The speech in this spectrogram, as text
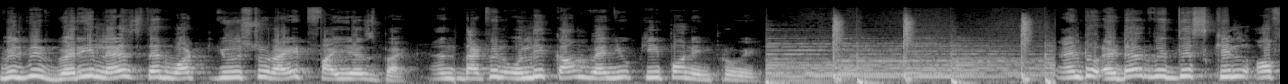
will be very less than what you used to write five years back. And that will only come when you keep on improving and to adhere with this skill of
